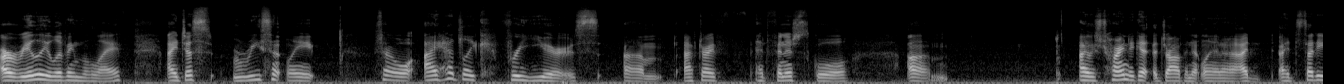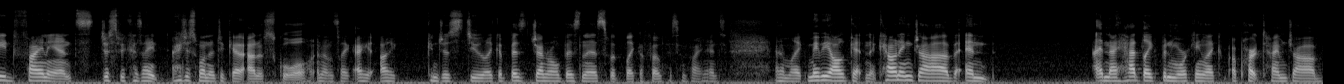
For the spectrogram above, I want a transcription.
are really living the life. I just recently so I had like for years um after I f- had finished school um I was trying to get a job in Atlanta. I'd I'd studied finance just because I I just wanted to get out of school, and I was like I I can just do like a biz general business with like a focus in finance, and I'm like maybe I'll get an accounting job, and and I had like been working like a part time job.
